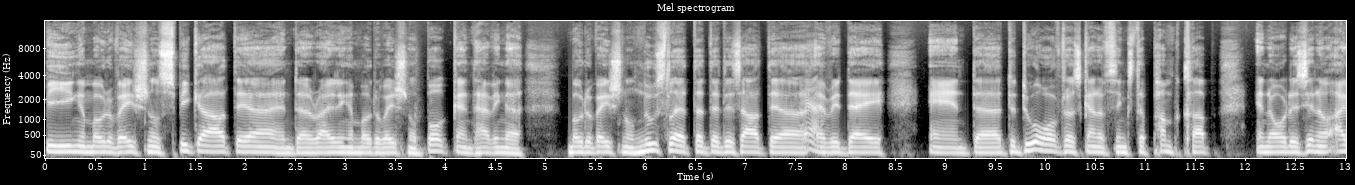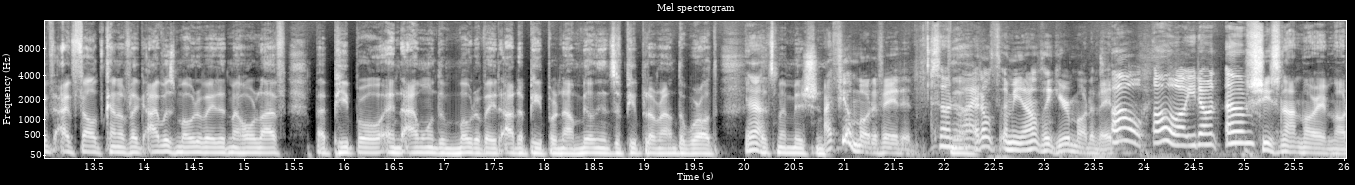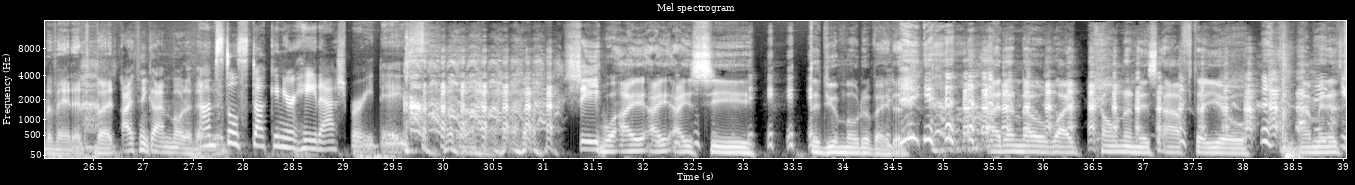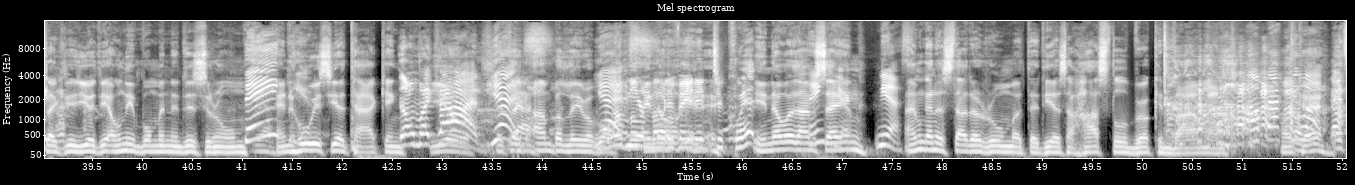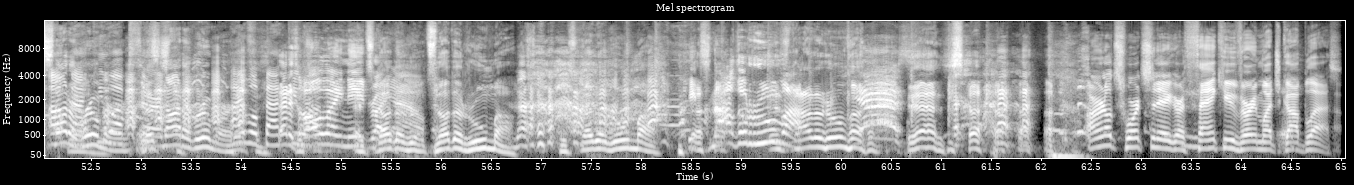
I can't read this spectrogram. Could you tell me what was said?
being a motivational speaker out there and uh, writing a motivational book and having a motivational newsletter that is out there Yeah. every day. And uh, to do all of those kind of things, the pump club and all this, you know, I've I felt kind of like I was motivated my whole life by people, and I want to motivate other people now, millions of people around the world. Yeah. that's my mission. I feel motivated. So do I. I don't. I mean, I don't think you're motivated. Oh, oh, well, you don't. Um, She's not more motivated, but I think I'm motivated. I'm still stuck in your Haight-Ashbury days. she. Well, I, I, I see that you're motivated. I don't know why Conan is after you. I mean, it's like you're the only woman in this room. Thank and who is he attacking? Oh my You. God. It's Yes. like unbelievable. Yes. Maybe you're You know, motivated to quit. You know what I'm Thank you. saying? Yes. I'm going to start a rumor that he has a hostile work environment. I'll back you Okay. up. It's I'll not a rumor. up. It's not a rumor. I will back That is you all up. I need it's, right not a, now. it's not a rumor. It's not a rumor. It's not the It's not a rumor. Yes! Yes. Arnold Schwarzenegger, thank you very much. God bless.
